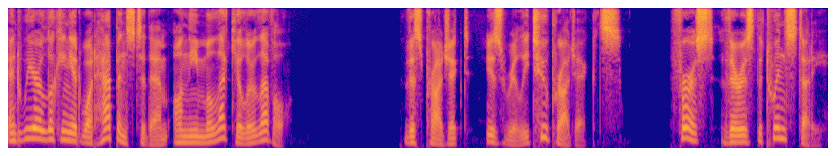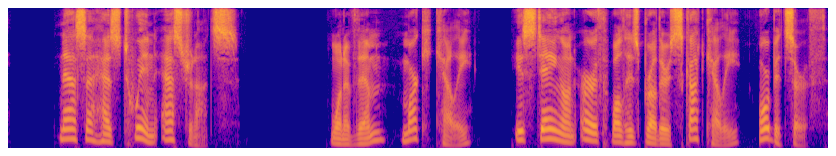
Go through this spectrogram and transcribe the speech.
and we are looking at what happens to them on the molecular level. This project is really two projects. First, there is the twin study, NASA has twin astronauts. One of them, Mark Kelly, is staying on Earth while his brother Scott Kelly orbits Earth.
